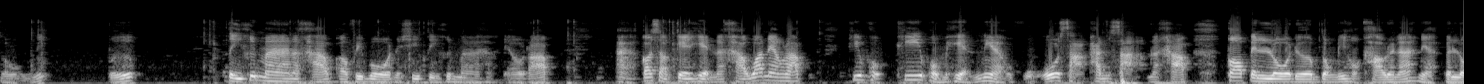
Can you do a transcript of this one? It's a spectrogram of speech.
ตรงนี้ปึ๊บ ตีขึ้นมานะครับเอาฟิโบนัชชีตีขึ้นมาหาแนวรับอะก็สังเกตเห็นนะครับว่าแนวรับที่ผมที่ผมเห็นเนี่ยโอ้โหสามพันสามนะครับ ก็เป็นโลเดิมตรงนี้ของเขาเลยนะเนี่ยเป็นโล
